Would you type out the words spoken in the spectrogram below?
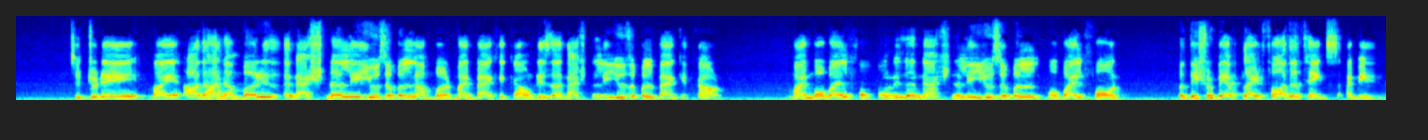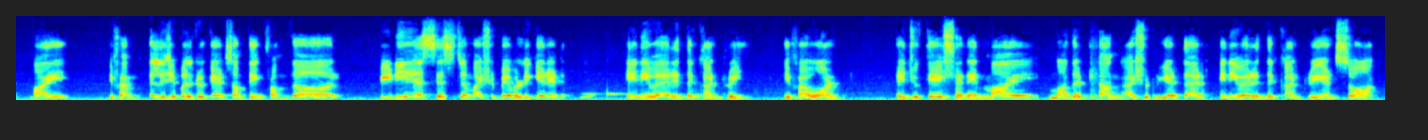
So today, my Aadhaar number is a nationally usable number. My bank account is a nationally usable bank account. My mobile phone is a nationally usable mobile phone. But they should be applied for other things. I mean, my if I'm eligible to get something from the PDS system, I should be able to get it anywhere in the country. If I want education in my mother tongue, I should get that anywhere in the country and so on.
